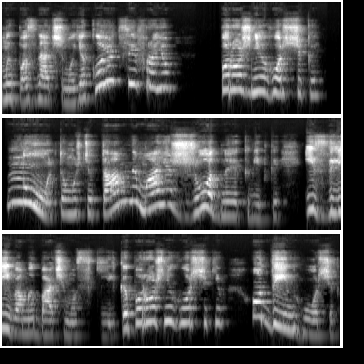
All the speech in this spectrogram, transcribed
Ми позначимо якою цифрою порожні горщики? Нуль, тому що там немає жодної квітки. І зліва ми бачимо, скільки порожніх горщиків. Один горщик.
